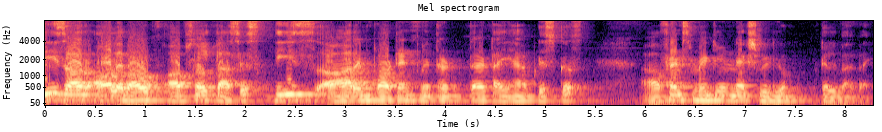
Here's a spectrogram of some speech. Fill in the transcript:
these are all about optional classes. These are important method that i have discussed. Uh, friends meet you in next video. Till bye bye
